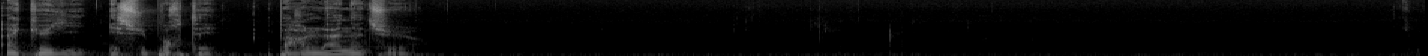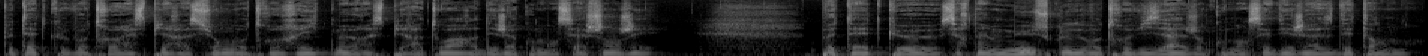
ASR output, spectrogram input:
accueilli et supporté par la nature. Peut-être que votre respiration, votre rythme respiratoire a déjà commencé à changer. Peut-être que certains muscles de votre visage ont commencé déjà à se détendre.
